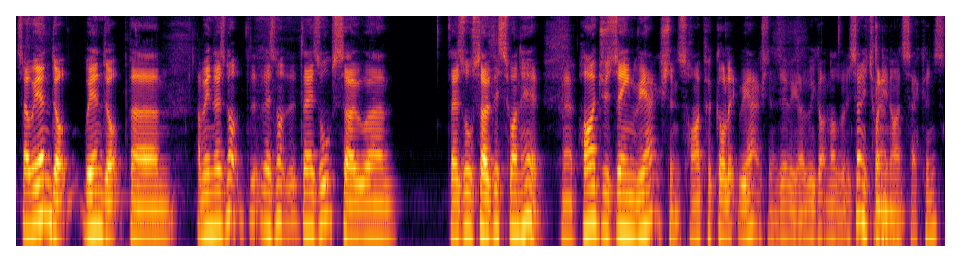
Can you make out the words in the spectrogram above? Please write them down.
So we end up, we end up. Um, I mean, there's not, there's not, there's also, um, there's also this one here, Yeah. hydrazine reactions, hypergolic reactions. There we go. We've got another one. It's only 29 seconds.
